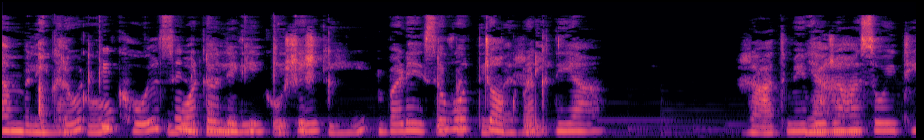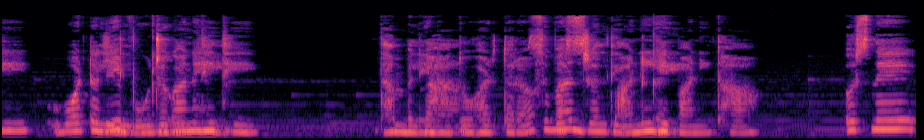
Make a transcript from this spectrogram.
थम्बलीना अखरोट के खोल से वाटर लिली की कोशिश की बड़े से तो वो चौंक पर रख दिया। रात में वो जहाँ सोई थी वाटर ये वो जगह नहीं थी। थम्बलीना यहाँ तो हर तरफ़ सुबह बस जल्दी पानी ही पानी था। उसने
